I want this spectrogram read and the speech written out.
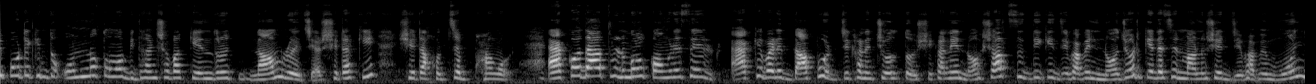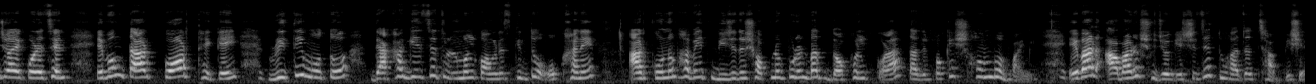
রিপোর্টে কিন্তু অন্যতম বিধানসভা কেন্দ্র নাম রয়েছে, আর সেটা কি? সেটা হচ্ছে ভাঙর একদা তৃণমূল কংগ্রেসের একেবারে দাপট যেখানে চলতো, সেখানে নসাদ সিদ্দিকি যেভাবে নজর কেড়েছেন মানুষের, যেভাবে মন জয় করেছেন, এবং তারপর থেকেই রীতিমতো দেখা গিয়েছে তৃণমূল কংগ্রেস কিন্তু ওখানে আর কোনোভাবে নিজেদের স্বপ্ন পূরণ বা দখল করা তাদের পক্ষে সম্ভব হয়নি। এবার আবারও সুযোগ এসেছে দু হাজার ছাব্বিশে।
